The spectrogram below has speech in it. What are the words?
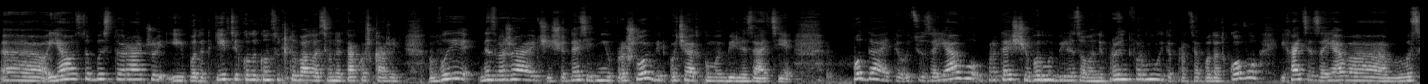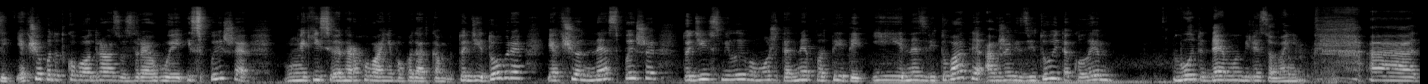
е, я особисто раджу, і податківці, коли консультувалися, вони також кажуть: ви, незважаючи, що 10 днів пройшло від початку мобілізації, подайте оцю заяву про те, що ви мобілізовані, проінформуйте про це податкову, і хай ця заява висить. Якщо податкова одразу зреагує і спише якісь нарахування по податкам, тоді добре. Якщо не спише, тоді сміливо можете не платити і не звітувати, а вже відзвітуєте, коли будете демобілізовані. Е,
